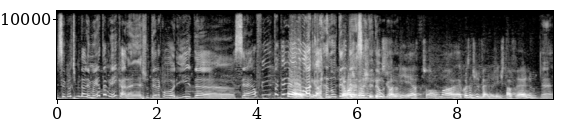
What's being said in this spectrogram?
você vê o time da Alemanha também, cara. É chuteira colorida, selfie, tá ganhando É, lá, cara. Não tem Eu acho, eu dessa, acho que entendeu, isso cara? aí é só uma. É coisa de velho. A gente tá velho É.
